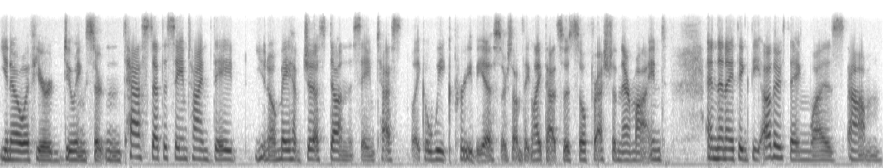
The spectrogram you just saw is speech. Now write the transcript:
you know if you're doing certain tests at the same time they you know may have just done the same test like a week previous or something like that. So it's still fresh in their mind. And then i think the other thing was um,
